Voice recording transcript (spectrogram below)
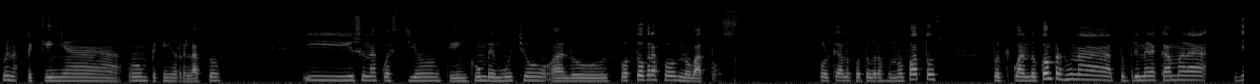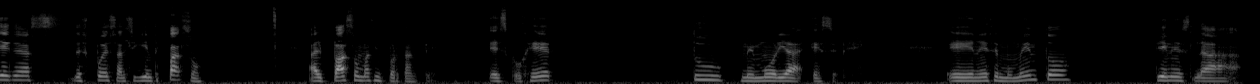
una pequeña, un pequeño relato. Y es una cuestión que incumbe mucho a los fotógrafos novatos. ¿Por qué a los fotógrafos novatos? Porque cuando compras una tu primera cámara, llegas después al siguiente paso al paso más importante, escoger tu memoria SD. En ese momento tienes la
